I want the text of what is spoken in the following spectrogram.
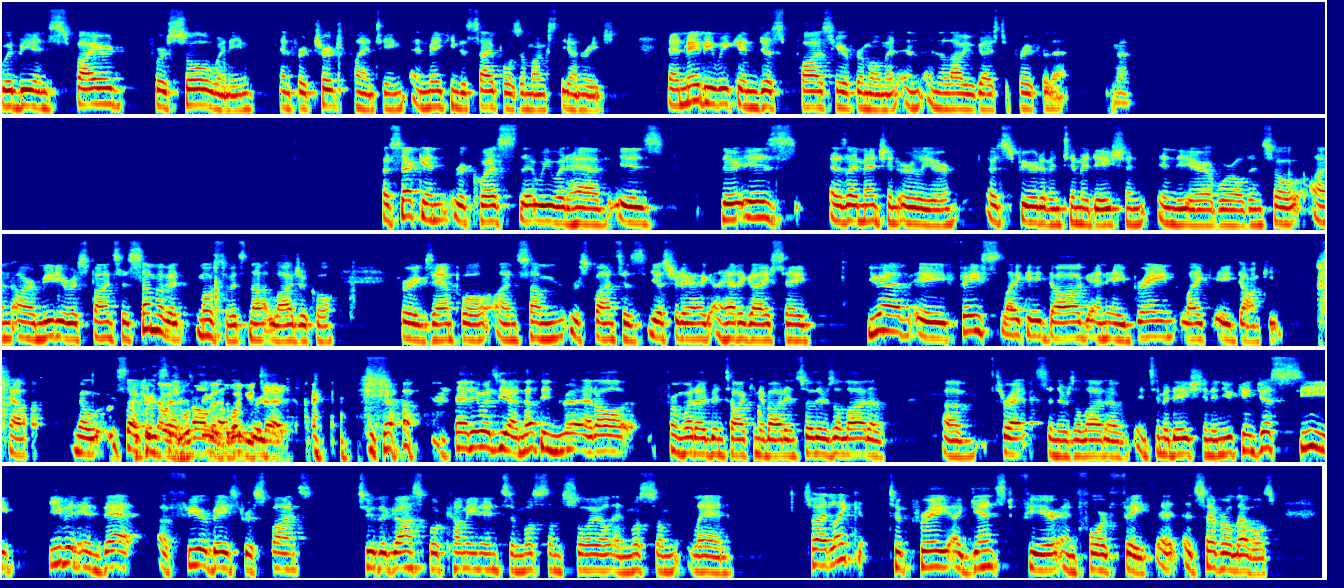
would be inspired for soul winning and for church planting and making disciples amongst the unreached. And maybe we can just pause here for a moment and, and allow you guys to pray for that. Amen. A second request that we would have is there is, as I mentioned earlier, a spirit of intimidation in the Arab world. And so on our media responses, some of it, most of it's not logical. For example, on some responses, yesterday I, I had a guy say, You have a face like a dog and a brain like a donkey. Now, no, it's like sure that was relevant to what you said. yeah. And it was, yeah, nothing at all from what I've been talking about. And so there's a lot of, of threats and there's a lot of intimidation. And you can just see, even in that, a fear based response to the gospel coming into Muslim soil and Muslim land. So I'd like to pray against fear and for faith at, at several levels.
